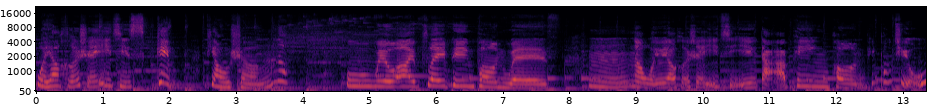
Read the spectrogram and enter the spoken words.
我要和谁一起 skip 跳绳呢 ？Who will I play ping pong with？嗯，那我又要和谁一起打乒乓乒乓球？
